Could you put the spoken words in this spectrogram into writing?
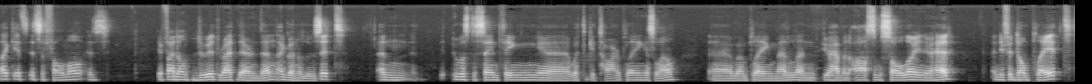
like it's it's a FOMO. It's if I don't do it right there and then, I'm gonna lose it. And it was the same thing uh, with guitar playing as well. Uh, when playing metal and you have an awesome solo in your head, and if you don't play it,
